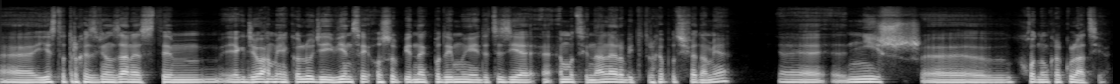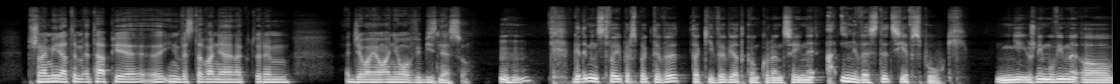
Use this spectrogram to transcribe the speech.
e, jest to trochę związane z tym, jak działamy jako ludzie i więcej osób jednak podejmuje decyzje emocjonalne, robi to trochę podświadomie. E, niż e, chłodną kalkulację. Przynajmniej na tym etapie e, inwestowania, na którym działają aniołowie biznesu. Mhm. Gedymin, z Twojej perspektywy taki wywiad konkurencyjny, a inwestycje w spółki. Nie, już nie mówimy o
